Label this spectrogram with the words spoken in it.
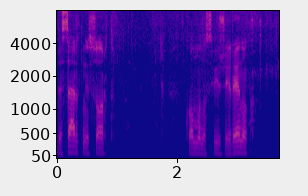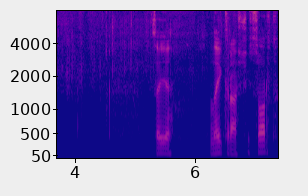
Десертний сорт. Кому на свіжий ринок. Це є найкращий сорт.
